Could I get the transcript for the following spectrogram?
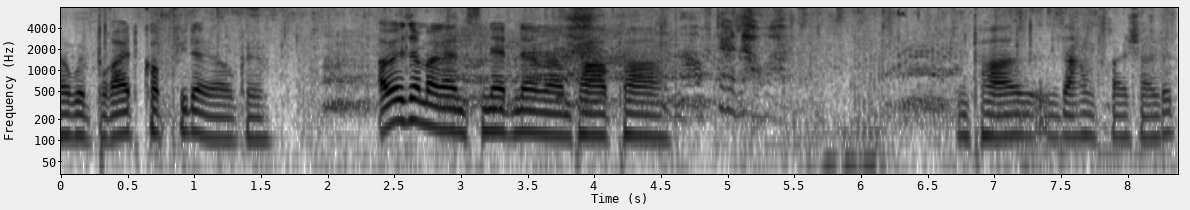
Ja gut, Breitkopf wieder, ja okay. Aber ist ja mal ganz nett, ne? Mal ein paar, paar ein paar Sachen freischaltet.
